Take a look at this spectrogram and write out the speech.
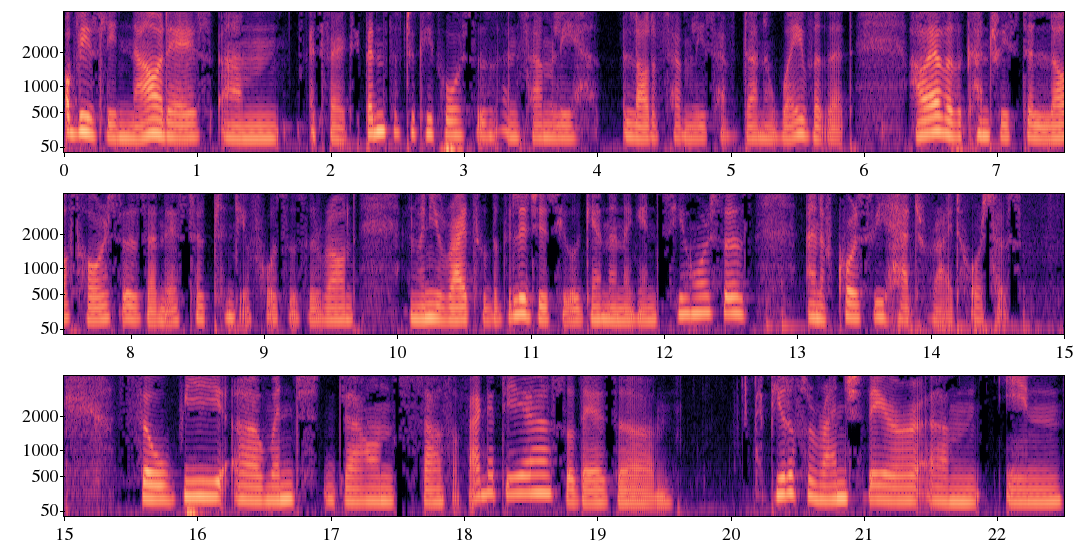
Obviously, nowadays um, it's very expensive to keep horses, and family a lot of families have done away with it. However, the country still loves horses and there's still plenty of horses around. And when you ride through the villages, you again and again see horses. And of course, we had to ride horses. So we uh, went down south of Agadir. So there's a, a beautiful ranch there um, in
